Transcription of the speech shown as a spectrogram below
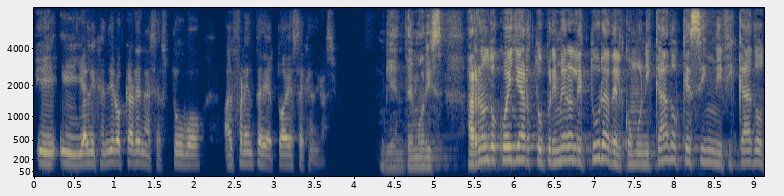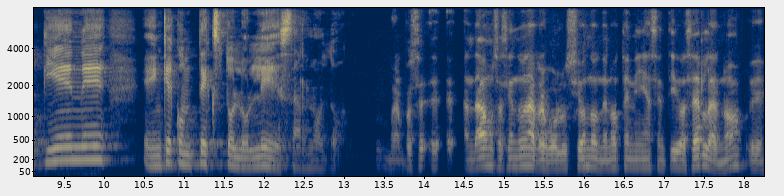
Y, el ingeniero Cárdenas estuvo al frente de toda esa generación. Bien, Temoris. Arnoldo Cuellar, tu primera lectura del comunicado, ¿qué significado tiene? ¿En qué contexto lo lees, Arnoldo? Bueno, pues eh, eh, andábamos haciendo una revolución donde no tenía sentido hacerla, ¿no? Eh,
